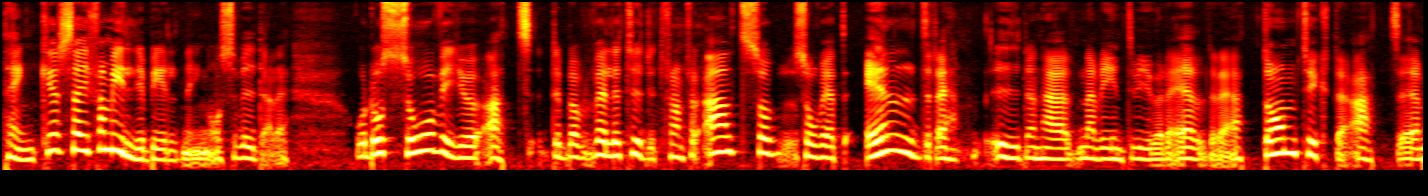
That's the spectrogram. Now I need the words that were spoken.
tänker sig familjebildning och så vidare. Och då såg vi ju att det blev väldigt tydligt, framförallt så såg vi att äldre i den här, när vi intervjuade äldre, att de tyckte att, eh,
